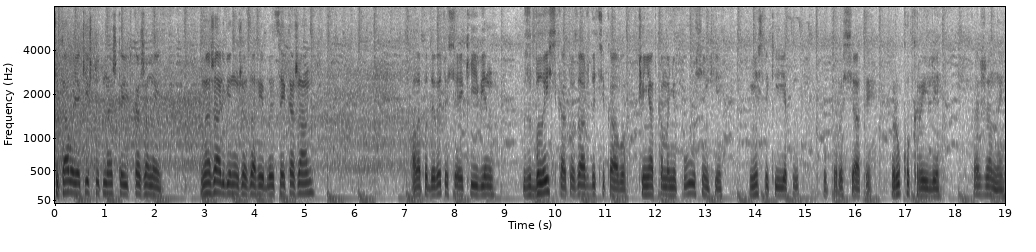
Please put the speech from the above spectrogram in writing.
Цікаво, які ж тут мешкають кажани. На жаль, він уже загиблий цей кажан. Але подивитися, який він зблизька, то завжди цікаво. Чинятка манюпусінькі, міст такі, як у поросяти. Рукокрилі, кажани.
